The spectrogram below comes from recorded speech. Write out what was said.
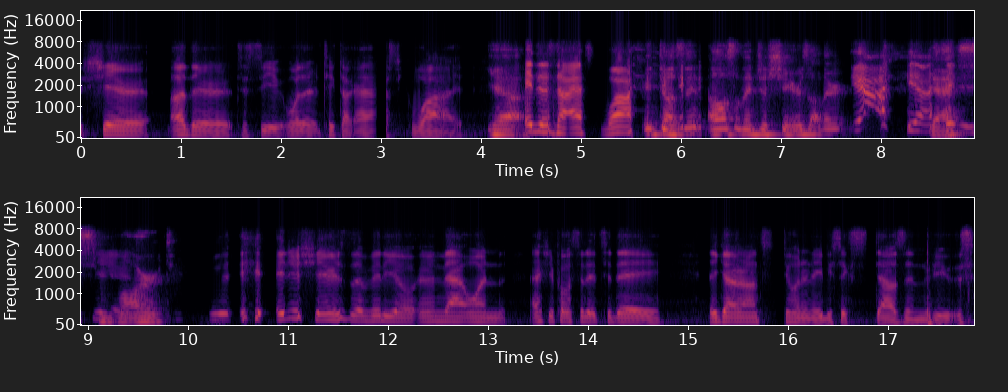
share other to see whether TikTok asks why. Yeah, It does not ask why. it doesn't. Also, then just shares other. yeah, yeah. it That's smart. It, it just shares the video, and that one actually posted it today. It got around 286,000 views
